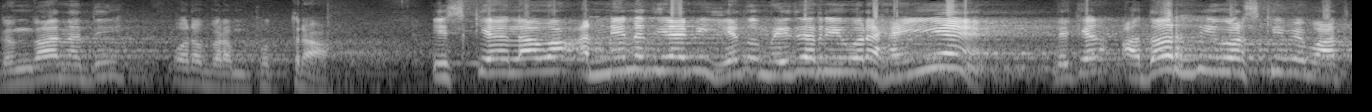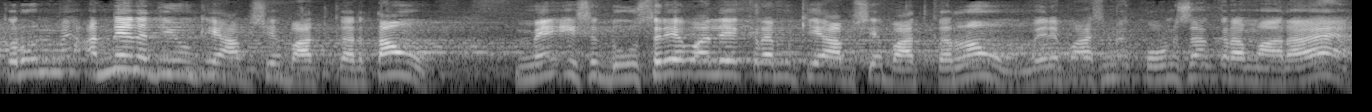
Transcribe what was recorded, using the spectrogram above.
गंगा नदी और ब्रह्मपुत्रा। इसके अलावा अन्य नदियाँ भी, ये तो मेजर रिवर है ही हैं, लेकिन अदर रिवर्स की मैं बात करूँ, मैं अन्य नदियों की आपसे बात करता हूँ। मैं इस दूसरे वाले क्रम की आपसे बात कर रहा हूँ। मेरे पास में कौन सा क्रम आ रहा है?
